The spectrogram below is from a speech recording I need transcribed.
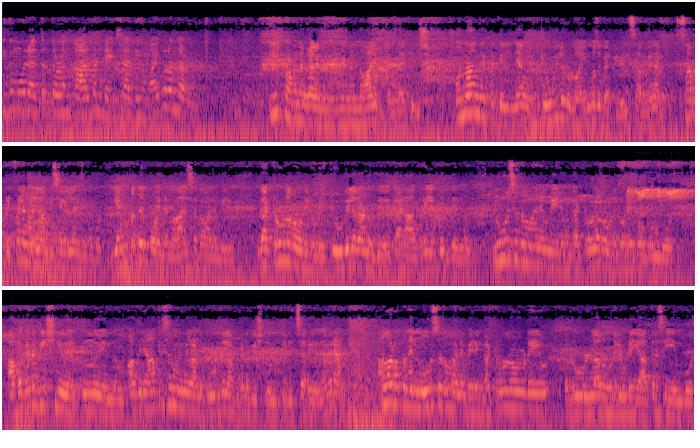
ഇതുമൂലം എത്രത്തോളം കാർബൺ ഡയോക്സൈഡ് അധികമായി പുറന്തള്ളുന്നു. ഈ പഠനകാലങ്ങളിൽ ഞങ്ങൾ നാല് ഘട്ടങ്ങളായി തിരിച്ചു. ഒന്നാം ഘട്ടത്തിൽ ഞങ്ങൾ ടൂ വീലറുള്ള അമ്പത് പേർക്കിടയിൽ സർവേ നടത്തി. സർവേ ഫലങ്ങളെല്ലാം വിശകലനം ചെയ്തപ്പോൾ എൺപത് പോയിന്റ് നാല് ശതമാനം പേരും ഗട്ടറുള്ള റോഡിലൂടെ ടൂ വീലറാണ് ഉപയോഗിക്കാൻ ആഗ്രഹിക്കുന്നതെന്നും നൂറ് ശതമാനം പേരും ഗട്ടറുള്ള റോഡിലൂടെ പോകുമ്പോൾ അപകട ഭീഷണി ഉയർത്തുന്നു എന്നും അത് രാത്രി സമയങ്ങളാണ് കൂടുതൽ അപകട ഭീഷണി തിരിച്ചറിയുന്നവരാണ്. അതോടൊപ്പം തന്നെ നൂറ് ശതമാനം പേരും ഗട്ടറുള്ളൂടെ ഉള്ള റോഡിലൂടെ യാത്ര ചെയ്യുമ്പോൾ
